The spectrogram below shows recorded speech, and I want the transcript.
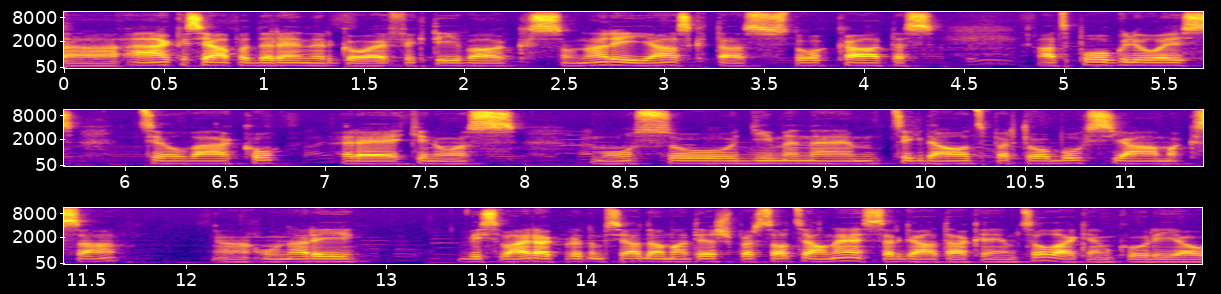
ēkas jāpadara energoefektīvākas, un arī jāskatās uz to, kā tas atspoguļojas cilvēku rēķinos, mūsu ģimenēm, cik daudz par to būs jāmaksā. Un arī visvairāk, protams, jādomā tieši par sociāli neaizsargātākajiem cilvēkiem, kuri jau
